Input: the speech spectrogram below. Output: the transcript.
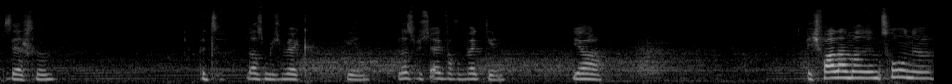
Sehr schlimm. Bitte, lass mich weggehen. Lass mich einfach weggehen. Ja. Ich fahre da mal in Zone.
